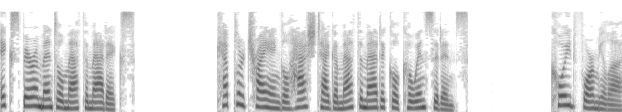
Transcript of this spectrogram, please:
Experimental mathematics. Kepler triangle Hashtag a mathematical coincidence. Koide formula.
